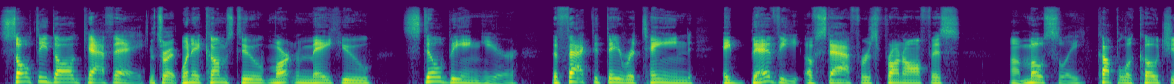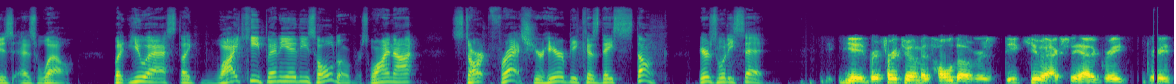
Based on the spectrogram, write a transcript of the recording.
Salty Dog Cafe That's right. when it comes to Martin Mayhew still being here. The fact that they retained a bevy of staffers, front office, uh, mostly, couple of coaches as well. But you asked, like, why keep any of these holdovers? Why not start fresh? You're here because they stunk. Here's what he said. you refer to them as holdovers. DQ actually had a great, great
